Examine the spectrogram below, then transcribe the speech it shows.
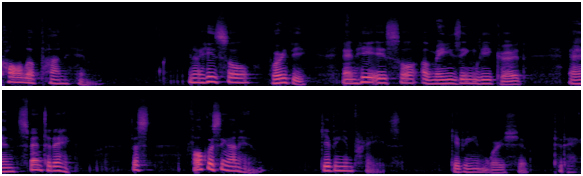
call upon Him. You know, He's so worthy and He is so amazingly good. And spend today just focusing on Him, giving Him praise, giving Him worship today.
